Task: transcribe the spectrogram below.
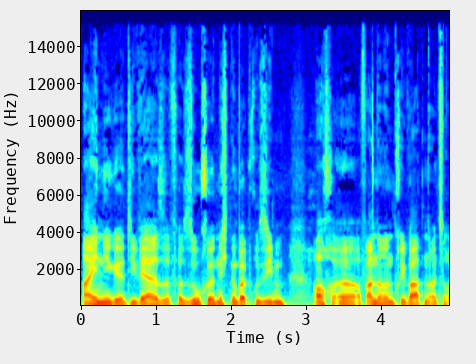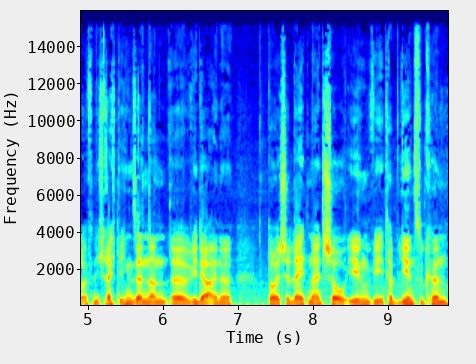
einige diverse Versuche, nicht nur bei ProSieben, auch äh, auf anderen privaten als auch öffentlich-rechtlichen Sendern äh, wieder eine deutsche Late-Night-Show irgendwie etablieren zu können.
